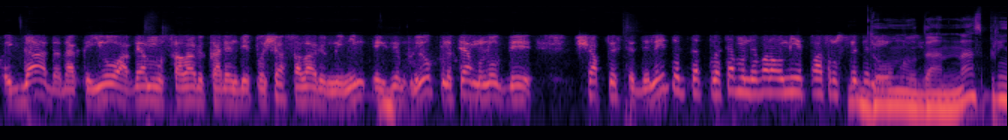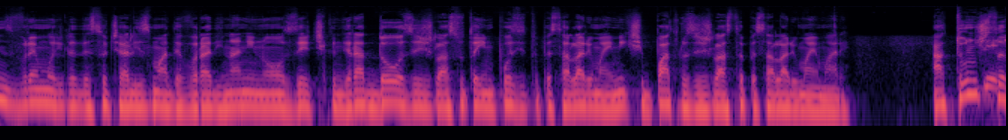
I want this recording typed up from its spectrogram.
Păi da, dar dacă eu aveam un salariu care îmi depășea salariul minim, de exemplu, eu plăteam în loc de 700 de lei, dar plăteam undeva la 1400 de lei. Domnul, dar n-ați prins vremurile de socialism adevărat din anii 90, când era 20% impozitul pe salariu mai mic și 40% pe salariu mai mare? Atunci deci, să,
